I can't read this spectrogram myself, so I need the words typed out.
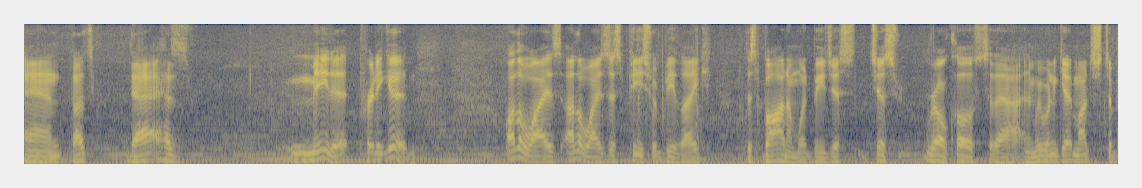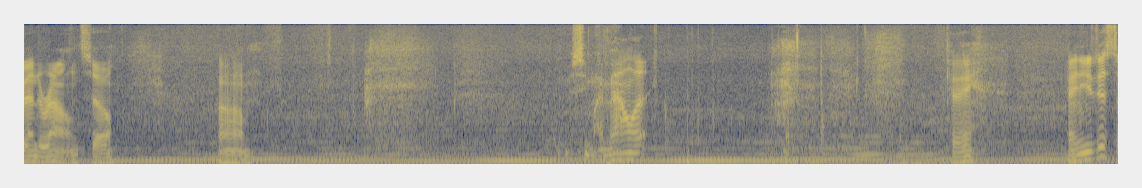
And that's, that has made it pretty good. Otherwise, otherwise this piece would be like, this bottom would be just, just real close to that and we wouldn't get much to bend around. So, um, let me see my mallet. Okay. And you just,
